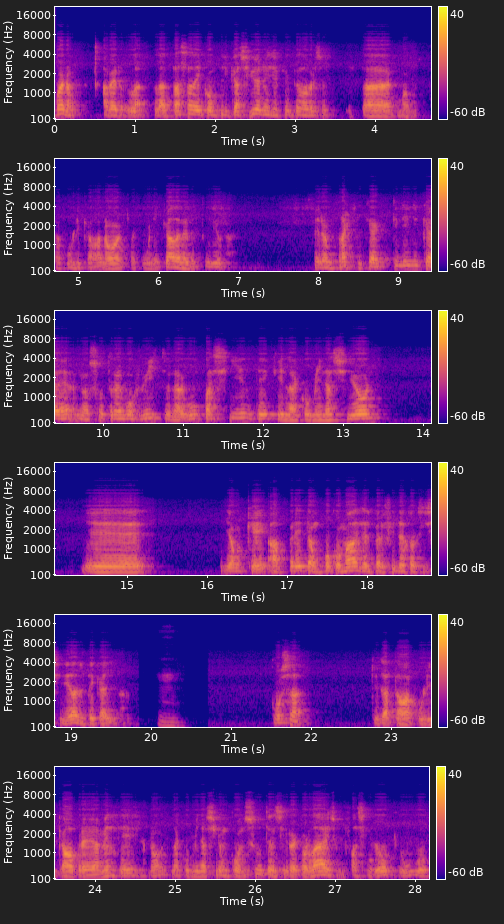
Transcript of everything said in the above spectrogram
bueno, a ver, la, tasa de complicaciones y efectos adversos está, está publicada, ¿no? Está comunicada en el estudio. Pero en práctica clínica nosotros hemos visto en algún paciente que la combinación, eh, digamos que aprieta un poco más del perfil de toxicidad del TKI. Mm. Cosa que ya estaba publicado previamente, ¿no? la combinación con Suten, si recordáis, un fase 2 que hubo,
